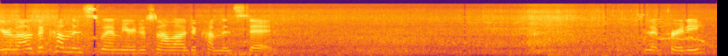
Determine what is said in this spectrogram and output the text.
You're allowed to come and swim, you're just not allowed to come and sit. Isn't it pretty?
